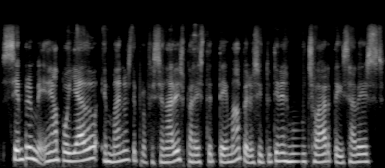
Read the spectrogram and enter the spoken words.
siempre me he apoyado en manos de profesionales para este tema, pero si tú tienes mucho arte y sabes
